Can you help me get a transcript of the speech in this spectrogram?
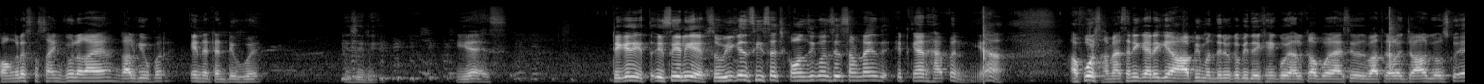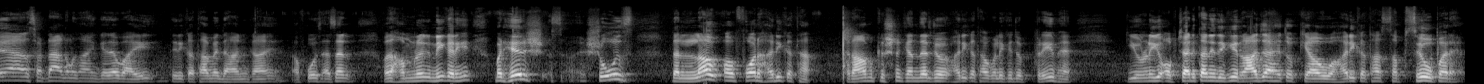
कांग्रेस का साइन क्यों लगाया गाल के ऊपर? इनअटेंटिव हुए। इसीलिए। यस ठीक है जी तो इसीलिए। So we can see such consequences sometimes it can happen या ऑफ़ कोर्स हम ऐसा नहीं कह रहे कि आप ही मंदिर में कभी देखें, कोई हल्का बोल, ऐसी बात कर रहे जाओगे उसको यार सटाक लगाएँ कह भाई, तेरी कथा में ध्यान है? ऑफ़ कोर्स ऐसा मतलब हम लोग नहीं करेंगे। But here shows the love of for Hari कथा रामकृष्ण के अंदर जो हरी कथा को लेकर जो प्रेम है, कि उन्होंने ये औपचारिकता नहीं देखी, राजा है तो क्या हुआ? हरी कथा सबसे ऊपर है।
